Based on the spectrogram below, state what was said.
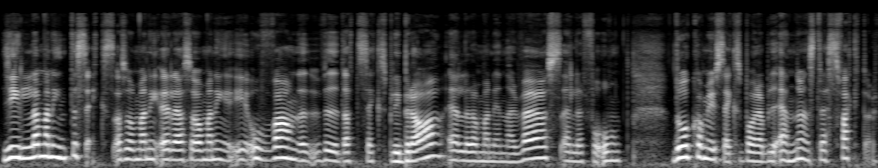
Gillar man inte sex, alltså om, man, eller alltså om man är ovan vid att sex blir bra eller om man är nervös eller får ont. Då kommer ju sex bara bli ännu en stressfaktor.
